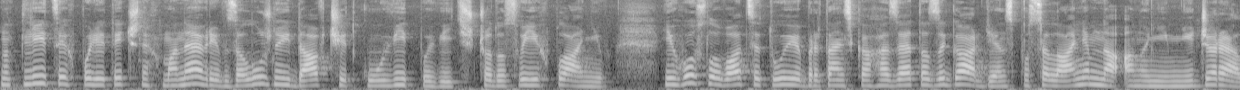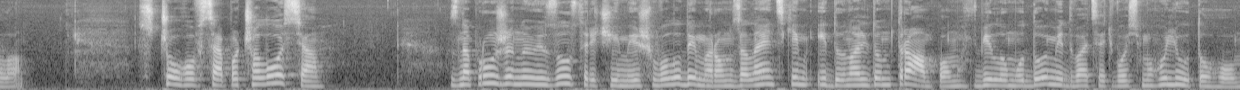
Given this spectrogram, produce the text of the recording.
На тлі цих політичних маневрів залужний дав чітку відповідь щодо своїх планів. Його слова цитує британська газета The Guardian з посиланням на анонімні джерела. З чого все почалося? З напруженої зустрічі між Володимиром Зеленським і Дональдом Трампом в Білому домі 28 лютого.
